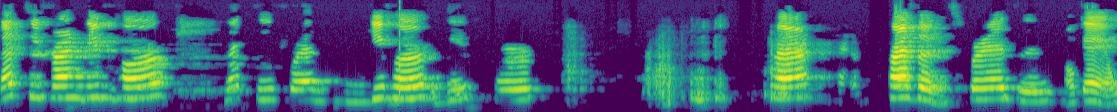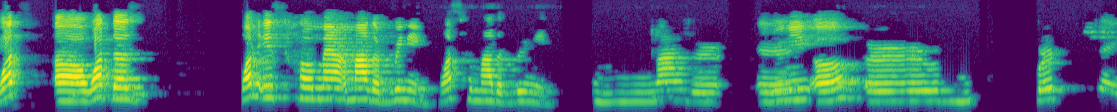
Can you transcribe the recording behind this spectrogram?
Betty friend give her Betty friend give her give her her presents. present. Okay, what uh what does what is her ma- mother bringing? What's her mother bringing? Mother Bringing a birthday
